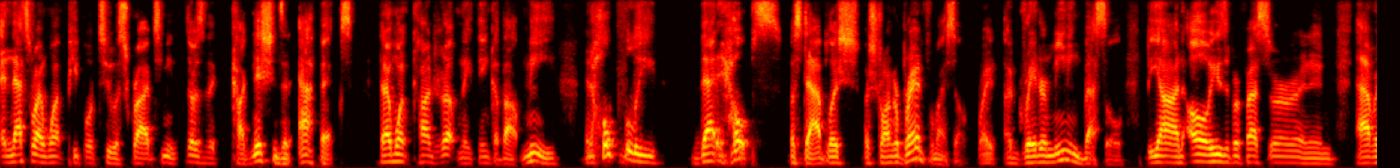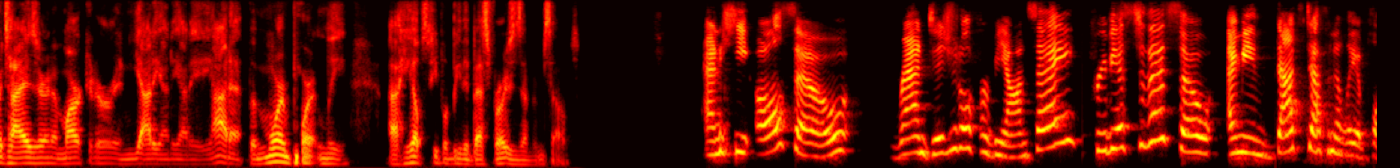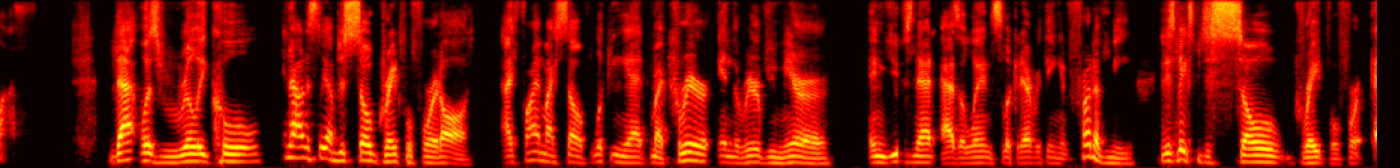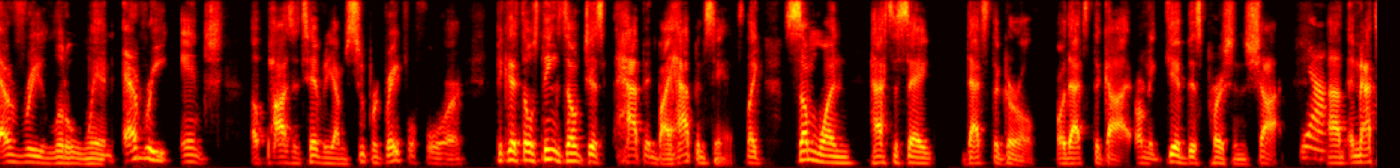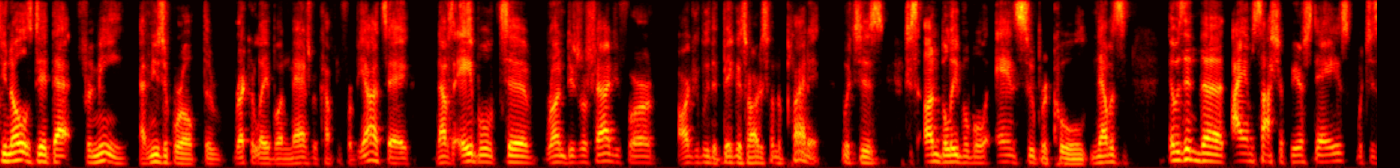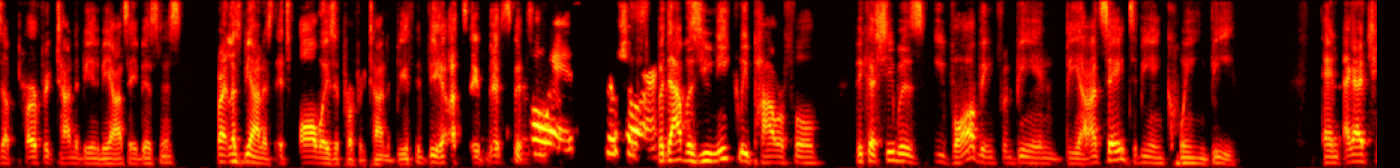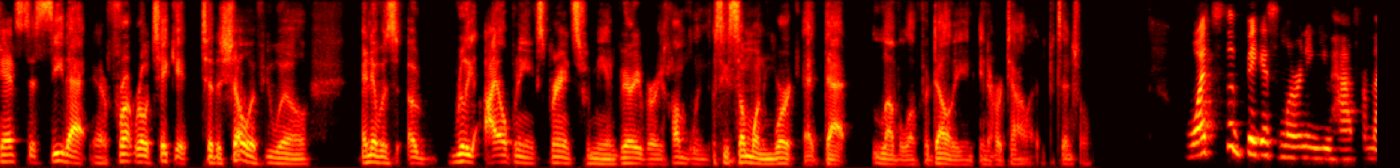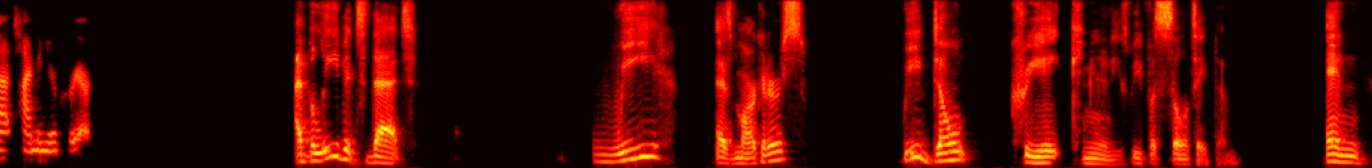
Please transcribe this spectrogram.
And that's what I want people to ascribe to me. Those are the cognitions and affects that I want conjured up when they think about me. And hopefully that helps establish a stronger brand for myself, right? A greater meaning vessel beyond, oh, he's a professor and an advertiser and a marketer and yada, yada, yada, yada. But more importantly, uh, he helps people be the best versions of themselves. And he also ran digital for Beyonce previous to this. So, I mean, that's definitely a plus. That was really cool. And honestly, I'm just so grateful for it all. I find myself looking at my career in the rearview mirror and using that as a lens to look at everything in front of me. It just makes me just so grateful for every little win, every inch of positivity. I'm super grateful for because those things don't just happen by happenstance. Like someone has to say, that's the girl or that's the guy, or I'm going to give this person a shot. Yeah. Um, and Matthew Knowles did that for me at Music World, the record label and management company for Beyonce. And I was able to run digital strategy for arguably the biggest artist on the planet, which is just unbelievable and super cool. And that was, it was in the I am Sasha Fierce days, which is a perfect time to be in the Beyonce business. Right. Let's be honest. It's always a perfect time to be in the Beyonce business. Always, for sure. But that was uniquely powerful because she was evolving from being Beyonce to being Queen Bey. And I got a chance to see that you know, front row ticket to the show, if you will. And it was a really eye opening experience for me and very, very humbling to see someone work at that level of fidelity in, in her talent and potential. What's the biggest learning you had from that time in your career? I believe it's that we as marketers, we don't create communities, we facilitate them. And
